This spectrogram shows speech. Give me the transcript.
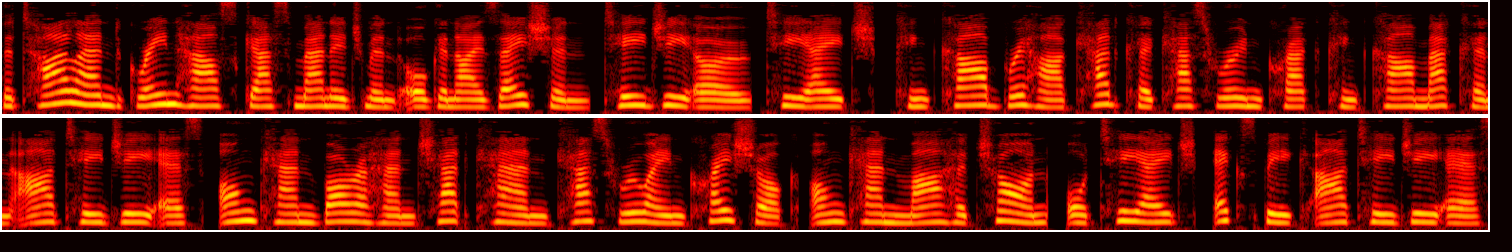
The Thailand Greenhouse Gas Management Organisation (TGO) (TH) Kinkar Briha Kadka Kasrun Krak Kinkar Makan RTGS Ongkan Borahan Chat Kan Kas Ruain Krashok Ongkan Mahachon or TH Expeak RTGS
